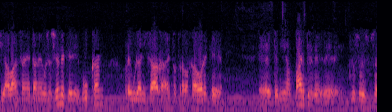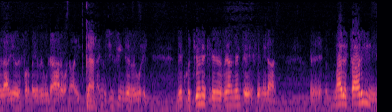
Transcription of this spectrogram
si avanzan estas negociaciones que buscan regularizar a estos trabajadores que eh, tenían parte de, incluso de su salario de forma irregular. Bueno, hay, hay un sinfín de, de cuestiones que realmente generan eh, malestar y,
